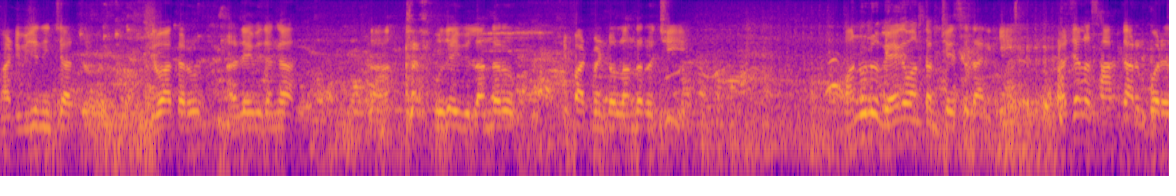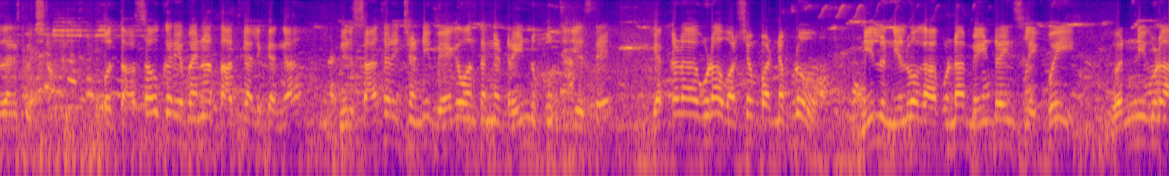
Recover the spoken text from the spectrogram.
మా డివిజన్ ఇన్ఛార్జ్ దివాకరు అదేవిధంగా ఉదయ్ వీళ్ళందరూ డిపార్ట్మెంట్ వాళ్ళందరూ వచ్చి పనులు వేగవంతం చేసేదానికి ప్రజల సహకారం కోరేదానికి వచ్చినాం. కొంత అసౌకర్యమైన తాత్కాలికంగా మీరు సహకరించండి వేగవంతంగా ట్రైన్ను పూర్తి చేస్తే ఎక్కడా కూడా వర్షం పడినప్పుడు నీళ్ళు నిల్వ కాకుండా మెయిన్ డ్రైన్స్ లేకపోయి ఇవన్నీ కూడా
